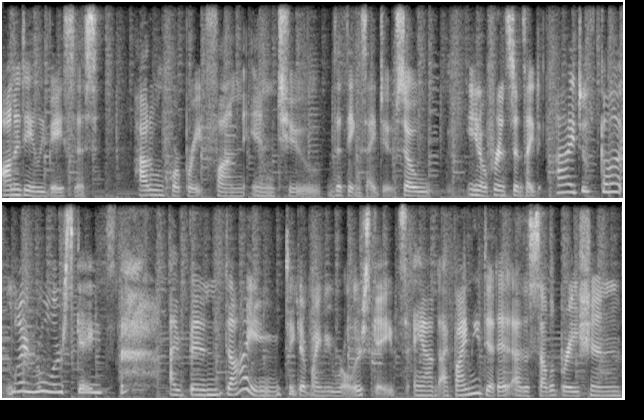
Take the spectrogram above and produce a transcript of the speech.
on a daily basis how to incorporate fun into the things I do. So, you know, for instance, I, I just got my roller skates. I've been dying to get my new roller skates, and I finally did it as a celebration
